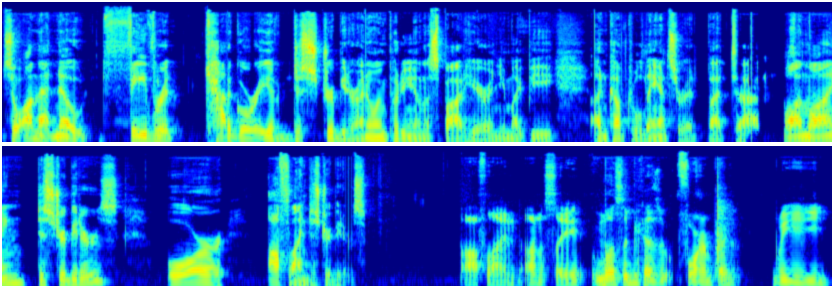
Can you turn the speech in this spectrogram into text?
So, on that note, favorite category of distributor? I know I'm putting you on the spot here and you might be uncomfortable to answer it, but uh, online distributors or offline distributors? Offline, honestly, mostly because 4imprint, we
